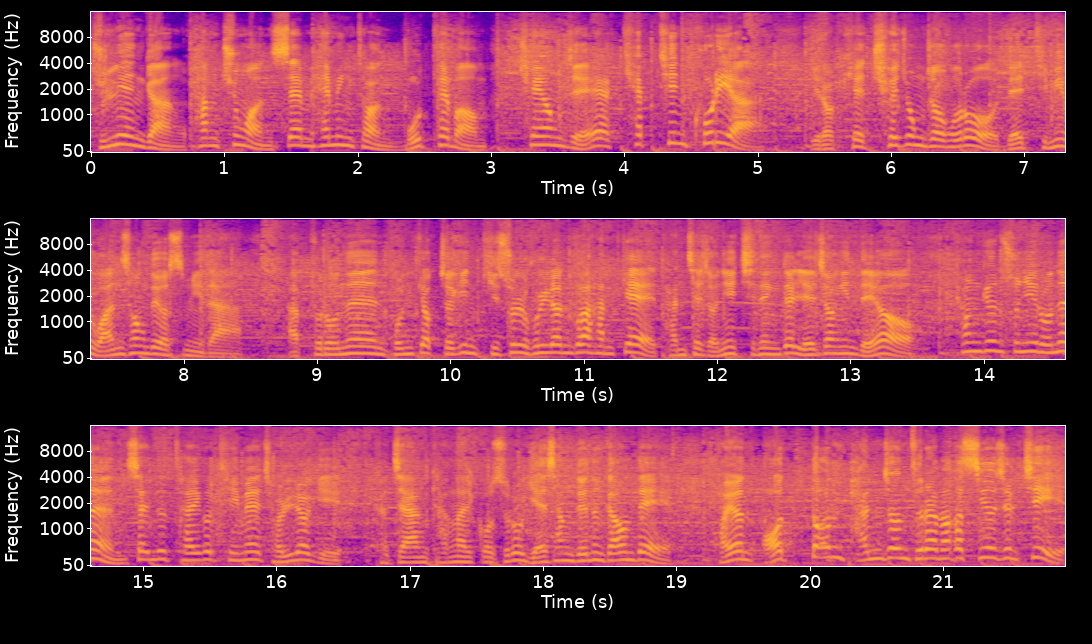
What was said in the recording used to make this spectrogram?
줄리엔강, 황충원, 샘 해밍턴, 모태범, 최영재의 캡틴 코리아. 이렇게 최종적으로 네 팀이 완성되었습니다. 앞으로는 본격적인 기술 훈련과 함께 단체전이 진행될 예정인데요. 평균 순위로는 샌드 타이거 팀의 전력이 가장 강할 것으로 예상되는 가운데 과연 어떤 반전 드라마가 쓰여질지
